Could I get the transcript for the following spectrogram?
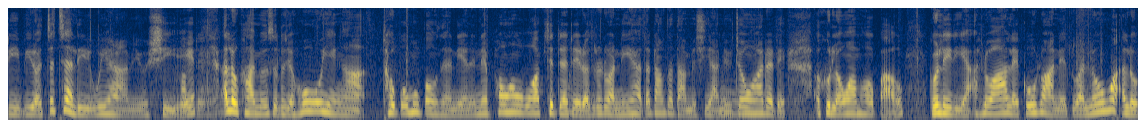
တည်ပြီးတော့ကြက်ကြက်လေးဝေးရတာမျိုးရှိတယ်အဲ့လိုခါမျိုးဆိုလို့ရှိရင်ဟိုးရင်ကထုတ်ပုံမှုပုံစံတွေကလည်းနည်းနည်းဖောင်းဖောင်းပွားဖြစ်တတ်တဲ့တော့သူတို့ကနေရတတောင့်တတမရှိရမျိုးကြုံရတတ်တယ်အခုလုံးဝမဟုတ်ပါဘူးကိုလေဒီကအလွှားလဲကိုးလွှာနဲ့သူကလုံးဝအဲ့လို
